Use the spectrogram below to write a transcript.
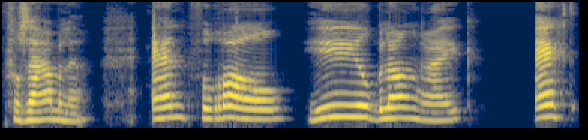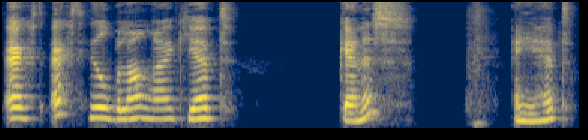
verzamelen. En vooral, heel belangrijk, echt, echt, echt heel belangrijk, je hebt kennis en je hebt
